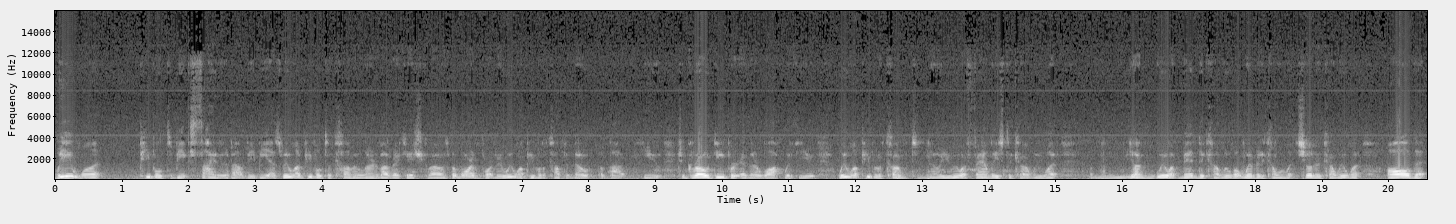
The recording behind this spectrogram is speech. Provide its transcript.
We want people to be excited about VBS. We want people to come and learn about vacation Bibles, but more importantly, we want people to come to know about you, to grow deeper in their walk with you. We want people to come to know you. We want families to come. We want um, young. We want men to come. We want women to come. We want children to come. We want all that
